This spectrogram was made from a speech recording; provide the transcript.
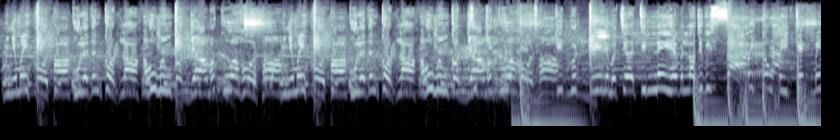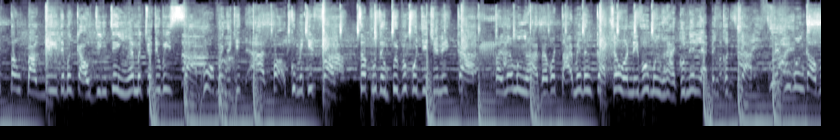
มึงยังไม่โหดพอ กูเลยต้องกดรอ เอาพวกมึงกดยอมเพราะกลัวโหดพอ มึงยังไม่โหดพอ กูเลยต้องกดรอ เอาพวกมึงกดยอมเพราะกลัวโหดพอ คิดว่าดีเนี่ยมาเจอที่นี่ให้เป็นเราที่วิสา ไม่ต้องปากดีแต่มันเก่าจริง ๆ ให้มันเจอที่วิสาพวกมึงอย่าคิดอ่านเพราะกูไม่คิดฝากถ้าพูดถึงปืนพวกกูยิงชนิดกาดตอนนั้นมึงหายไปว่าตายไม่ต้องกลับถ้าวันนี้พวกมึงหายกูนี่แหละเป็นคนจัดเป็นพวกมึงเก่า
